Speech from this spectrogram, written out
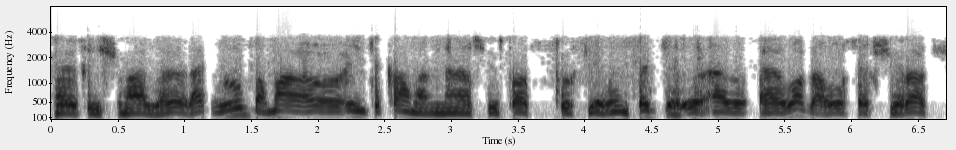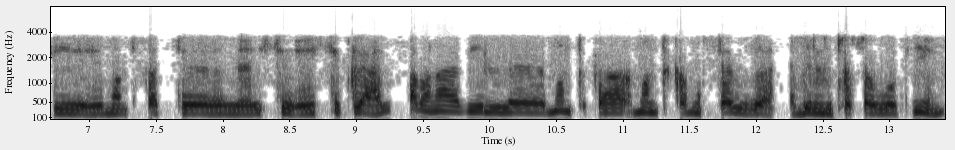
في شمال العراق. ربما انتقاما من السلطات التركيه هم سجلوا أو وضعوا تفجيرات في منطقة استقلال. طبعا هذه المنطقة منطقة مبتزه بالمتسوقين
